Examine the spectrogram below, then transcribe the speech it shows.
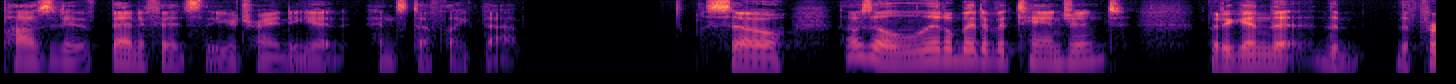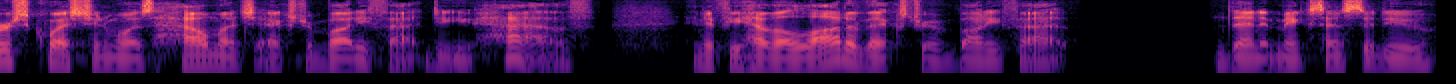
positive benefits that you're trying to get and stuff like that. So that was a little bit of a tangent, but again, the, the the first question was how much extra body fat do you have? And if you have a lot of extra body fat, then it makes sense to do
